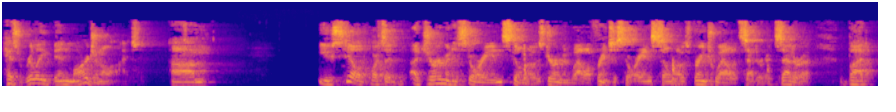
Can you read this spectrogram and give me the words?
has really been marginalized. Um, you still, of course, a, a German historian still knows German well, a French historian still knows French well, et cetera, et cetera. But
